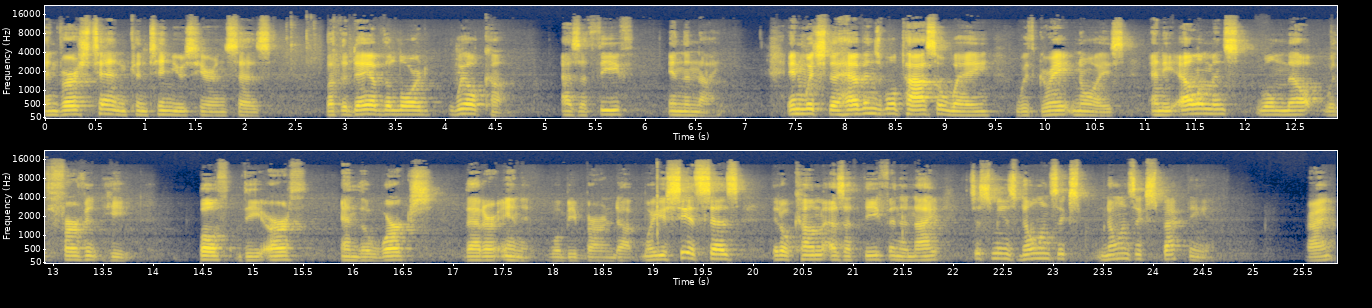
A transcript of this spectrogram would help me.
And verse 10 continues here and says, But the day of the Lord will come as a thief in the night, in which the heavens will pass away with great noise, and the elements will melt with fervent heat. Both the earth and the works that are in it will be burned up. Well, you see, it says it'll come as a thief in the night. Just means no one's, ex- no one's expecting it, right?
